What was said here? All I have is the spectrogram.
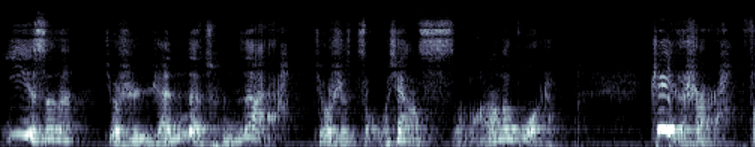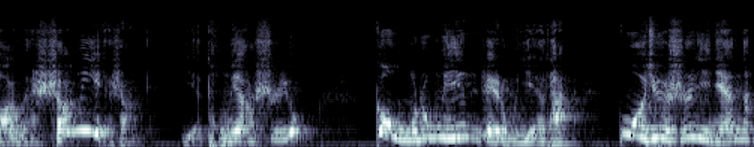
意思呢，就是人的存在啊，就是走向死亡的过程。这个事儿啊，放在商业上面也同样适用。购物中心这种业态，过去十几年呢，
